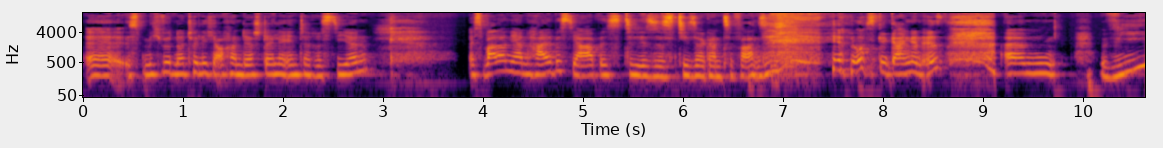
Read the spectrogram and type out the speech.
äh, es, mich würde natürlich auch an der Stelle interessieren. Es war dann ja ein halbes Jahr, bis dieses, dieser ganze Wahnsinn hier losgegangen ist. Ähm, wie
